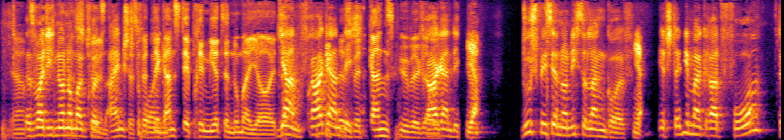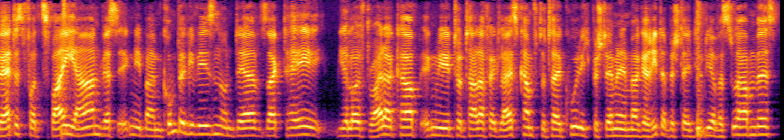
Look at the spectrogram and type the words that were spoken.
ja, das wollte ich nur noch mal kurz einstreuen. Das wird eine ganz deprimierte Nummer hier heute. Jan, Frage an das dich. Das wird ganz übel, Frage an dich. Ja. Du spielst ja noch nicht so lange Golf. Ja. Jetzt stell dir mal gerade vor, du hättest vor zwei Jahren, wärst du irgendwie beim Kumpel gewesen und der sagt, hey, hier läuft Ryder Cup, irgendwie totaler Vergleichskampf, total cool, ich bestelle mir den Margarita, bestell du dir, was du haben willst.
